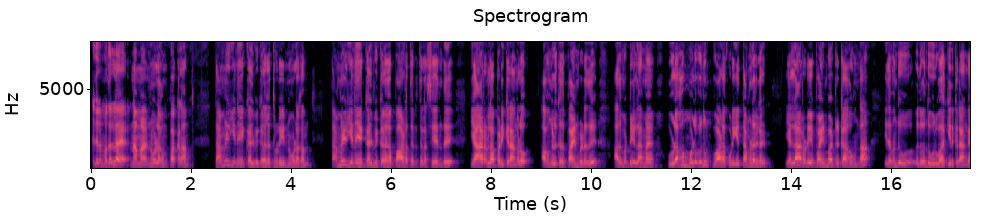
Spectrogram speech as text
இதில் முதல்ல நம்ம நூலகம் பார்க்கலாம். தமிழ் இணைய கல்விக் கழகத்தினுடைய நூலகம் தமிழ் இணைய கல்விக்கழக பாடத்திட்டத்தில் சேர்ந்து யாரெல்லாம் படிக்கிறாங்களோ அவங்களுக்கு அது பயன்படுது. அது மட்டும் இல்லாமல் உலகம் முழுவதும் வாழக்கூடிய தமிழர்கள் எல்லாருடைய பயன்பாட்டிற்காகவும் தான் இதை வந்து இது வந்து உருவாக்கியிருக்கிறாங்க.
